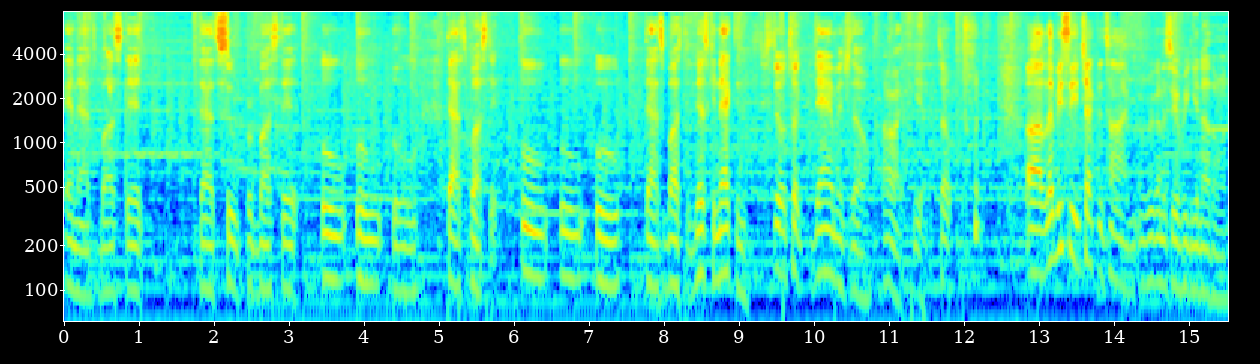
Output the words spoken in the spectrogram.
And that's busted. That's super busted. Ooh, ooh, ooh. That's busted. Ooh, ooh, ooh. That's busted. Disconnecting. Still took damage though. Alright, yeah. So Uh, let me see, check the time, and we're gonna see if we can get another one.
